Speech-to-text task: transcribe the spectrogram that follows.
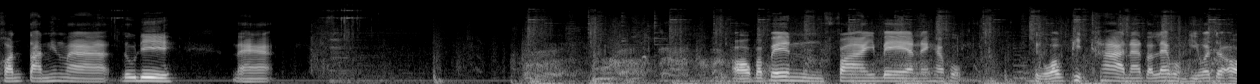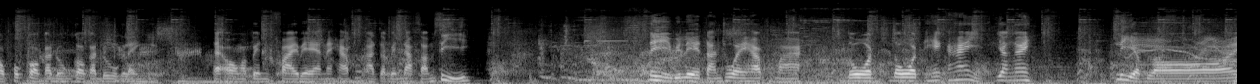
คอนตันขึ้นมาดูดี นะฮะ ออกมาเป็นไฟแบนนะครับผม ถือว่าผิดคาดนะ ตอนแรกผมคิดว่าจะออกพวกกอกระดงกอกระดูกอะไรอย่างงี้ แต่ออกมาเป็นไฟแบนนะครับ อาจจะเป็นดาบสามสี นี่วิเลตันช่วยครับมา โดด โดดเฮกให้ยังไง เรียบร้อย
